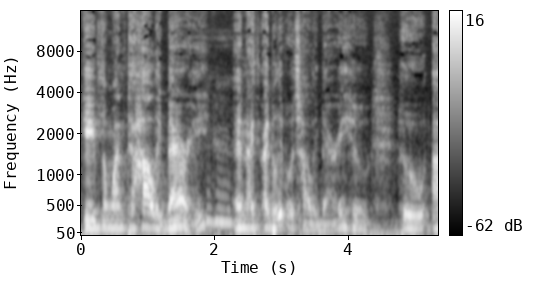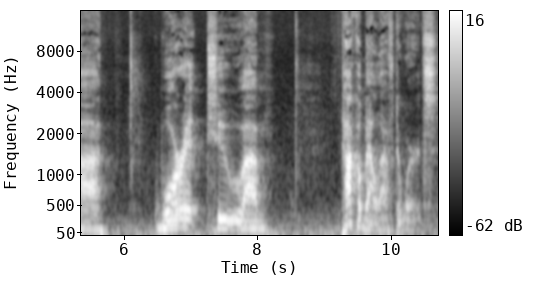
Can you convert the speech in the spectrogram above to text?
gave the one to Halle Berry, and I, I believe it was Halle Berry who who uh, wore it to um, Taco Bell afterwards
